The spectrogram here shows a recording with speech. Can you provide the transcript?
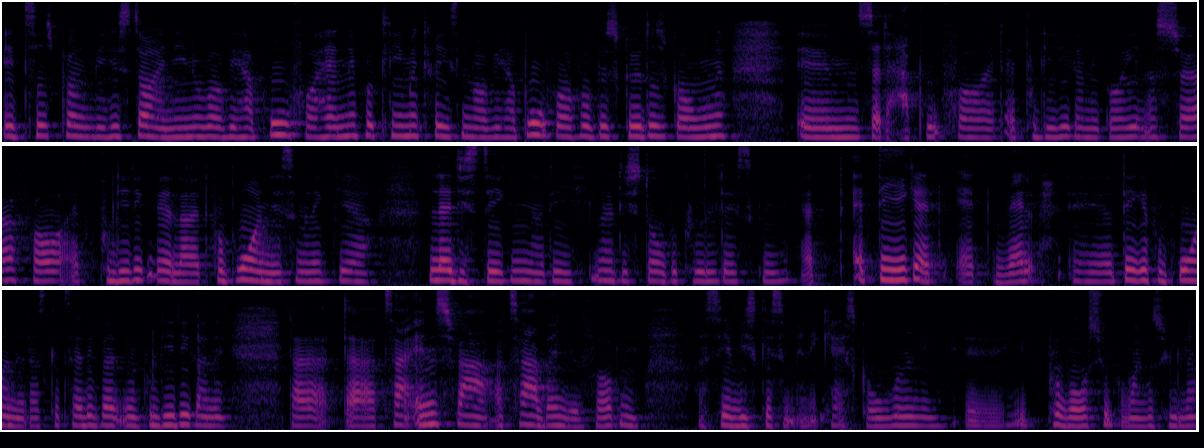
et tidspunkt i historien lige nu, hvor vi har brug for at handle på klimakrisen, hvor vi har brug for at få beskyttet skovene. Øhm, så der er brug for, at, at politikerne går ind og sørger for, at, politik, eller at forbrugerne simpelthen ikke bliver lade de stikken, når de, når de står ved køledisken. At, at det ikke er et, et valg. Øh, det er ikke forbrugerne, der skal tage det valg, men politikerne, der, der tager ansvar og tager valget for dem og siger, at vi skal simpelthen ikke have skovrydning øh, på vores supermarkedshylder.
